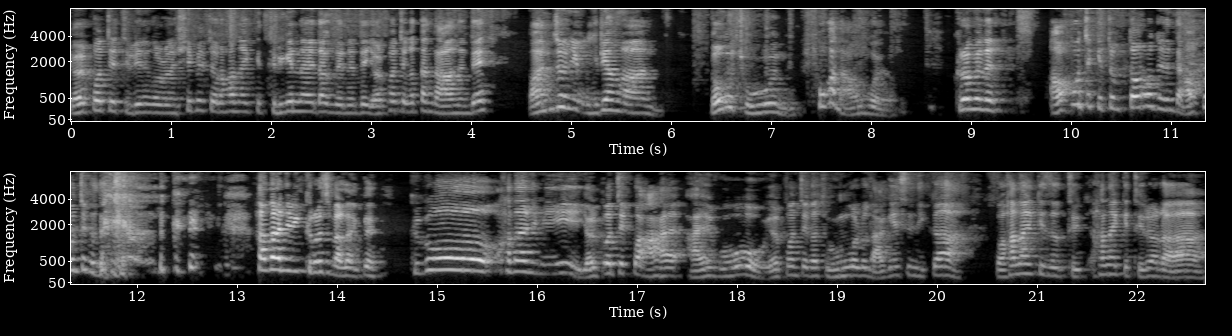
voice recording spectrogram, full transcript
열 번째 드리는 걸로 11조로 하나님께 드리겠나이다 그랬는데 열 번째가 딱 나왔는데 완전히 우량한 너무 좋은 소가 나온 거예요. 그러면은 아홉 번째 게 좀 떨어지는데 아홉 번째가 내가 하나님이 그러지 말라. 그러니까 그거 하나님이 열 번째 거 알, 알고 열 번째가 좋은 걸로 나게 했으니까 뭐 하나님께서 드, 하나님께 드려라.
